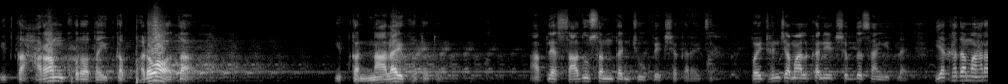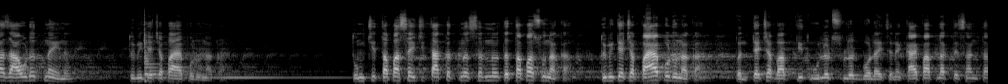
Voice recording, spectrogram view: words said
इतका हरामखोर होता इतका भडवा होता इतका नालायक होता तो. आपल्या साधू संतांची उपेक्षा करायचा. पैठणच्या मालकाने एक शब्द सांगितलाय एखादा महाराज आवडत नाही ना तुम्ही त्याच्या पाया पडू नका. तुमची तपासायची ताकद नसेल ना तर तपासू नका. तुम्ही त्याच्या पाया पडू नका. पण त्याच्या बाबतीत उलट सुलट बोलायचं नाही. काय पाप लागते सांगता?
